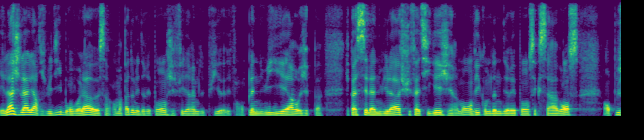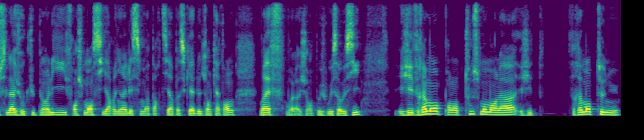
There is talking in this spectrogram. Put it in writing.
Et là, je l'alerte. Je lui dis, bon, voilà, euh, ça, on m'a pas donné de réponse. J'ai fait les REM depuis, euh, en pleine nuit hier. J'ai pas, j'ai passé la nuit là. Je suis fatigué. J'ai vraiment envie qu'on me donne des réponses et que ça avance. En plus, là, j'occupe un lit. Franchement, s'il y a rien, laissez-moi partir parce qu'il y a d'autres gens qui attendent. Bref, voilà, j'ai un peu joué ça aussi. Et j'ai vraiment, pendant tout ce moment-là, j'ai vraiment tenu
